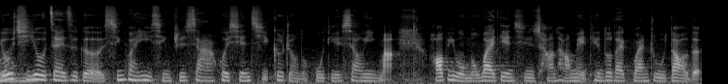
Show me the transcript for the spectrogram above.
尤其又在这个新冠疫情之下，会掀起各种的蝴蝶效应嘛。好比我们外电其实常常每天都在关注到的，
